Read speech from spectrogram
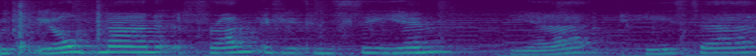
We've got the old man at the front, if you can see him. Yeah, he's there.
